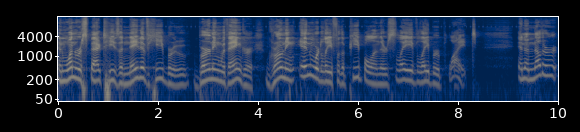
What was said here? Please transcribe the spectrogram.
In one respect, he's a native Hebrew burning with anger, groaning inwardly for the people and their slave labor plight. In another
